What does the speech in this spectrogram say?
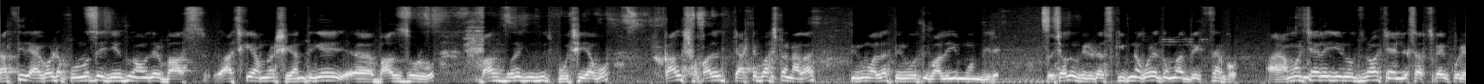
রাত্রির এগারোটা পনেরোতে যেহেতু আমাদের বাস, আজকে আমরা সেখান থেকে বাস ধরবো। বাস ধরে কিন্তু পৌঁছে যাব কাল সকাল চারটে পাঁচটা নাগাদ তিরুমালা তিরুপতি বালাজি মন্দিরে। তো চলো ভিডিওটা স্কিপ না করে তোমরা দেখতে থাকো। আর আমার চ্যানেলে যে নতুন হয় চ্যানেলটি সাবস্ক্রাইব করে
